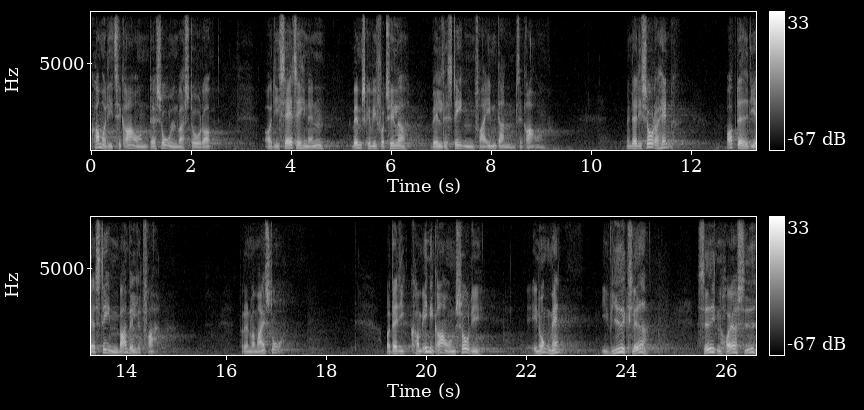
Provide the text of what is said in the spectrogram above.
kommer de til graven, da solen var stået op. Og de sagde til hinanden, hvem skal vi få til at vælte stenen fra indgangen til graven? Men da de så derhen, opdagede de, at stenen var væltet fra, for den var meget stor. Og da de kom ind i graven, så de en ung mand i hvide klæder sidde i den højre side,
